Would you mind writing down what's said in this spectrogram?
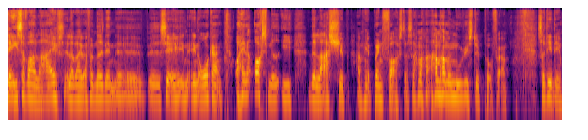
Days of Our Lives, eller var i hvert fald med i den øh, øh, serie en, en overgang. Og han er også med i The Last Ship, ham her, Brent Foster, så ham, ham har man muligvis stødt på før. Så det er det.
